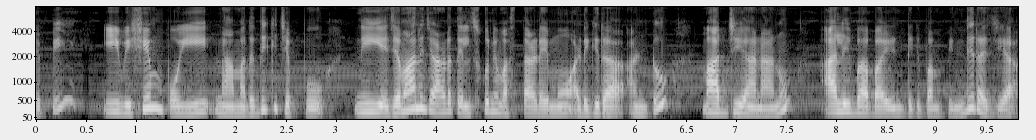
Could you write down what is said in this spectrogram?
చెప్పి ఈ విషయం పోయి నా మరిదికి చెప్పు. నీ యజమాని జాడ తెలుసుకుని వస్తాడేమో అడిగిరా అంటూ మార్జియానాను అలీబాబా ఇంటికి పంపింది రజియా.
